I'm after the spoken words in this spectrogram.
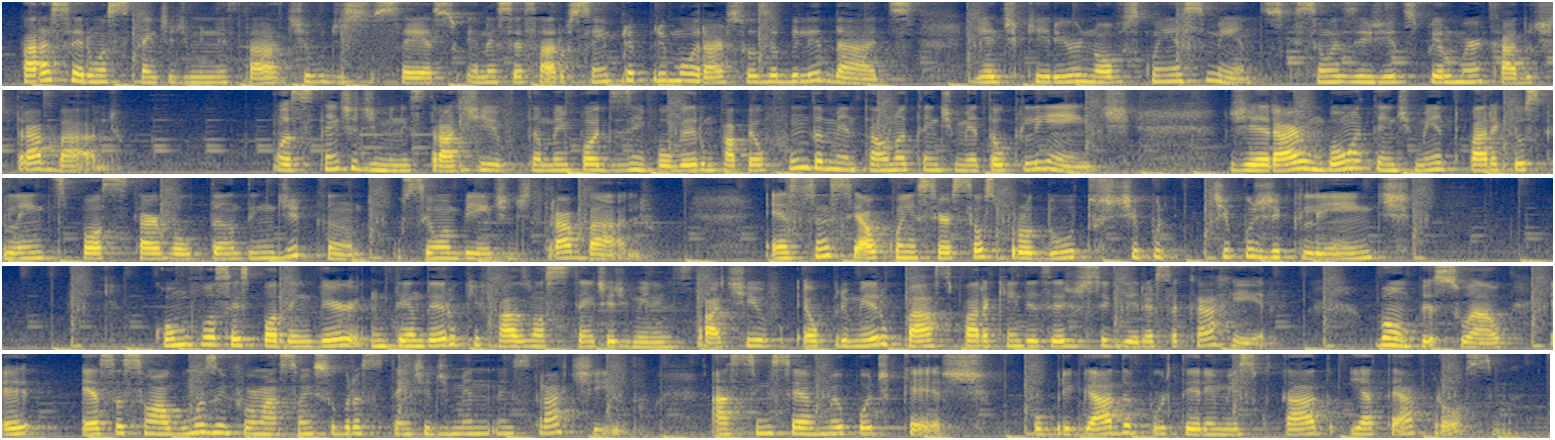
Para ser um assistente administrativo de sucesso, é necessário sempre aprimorar suas habilidades e adquirir novos conhecimentos que são exigidos pelo mercado de trabalho. O assistente administrativo também pode desenvolver um papel fundamental no atendimento ao cliente, gerar um bom atendimento para que os clientes possam estar voltando e indicando o seu ambiente de trabalho. É essencial conhecer seus produtos, tipo, tipos de cliente. Como vocês podem ver, entender o que faz um assistente administrativo é o primeiro passo para quem deseja seguir essa carreira. Bom, pessoal, é essas são algumas informações sobre o assistente administrativo. Assim encerro meu podcast. Obrigada por terem me escutado e até a próxima.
